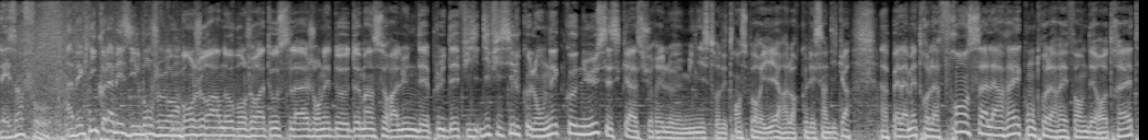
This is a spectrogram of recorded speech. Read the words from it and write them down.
les infos. Avec Nicolas Mézil, bonjour. Bonjour Arnaud, bonjour à tous. La journée de demain sera l'une des plus difficiles que l'on ait connues. C'est ce qu'a assuré le ministre des Transports hier alors que les syndicats appellent à mettre la France à l'arrêt contre la réforme des retraites.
